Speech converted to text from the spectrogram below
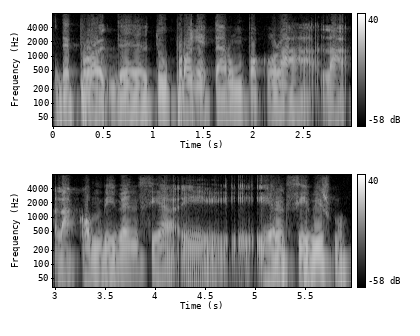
de, pro, de tú proyectar un poco la, la, la convivencia y, y, el civismo.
